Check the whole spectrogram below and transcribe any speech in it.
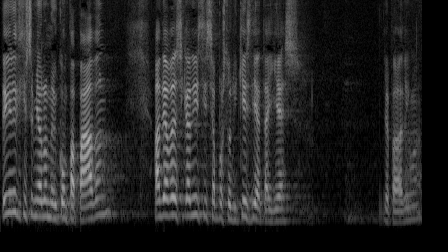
Δεν γεννήθηκε στο μυαλό μερικών παπάδων. Αν διαβάσει κανείς τις αποστολικές διαταγές, για παράδειγμα,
